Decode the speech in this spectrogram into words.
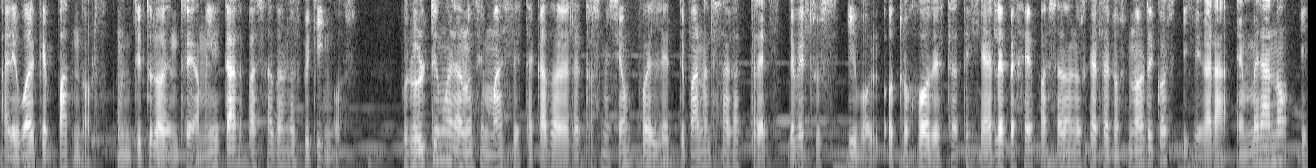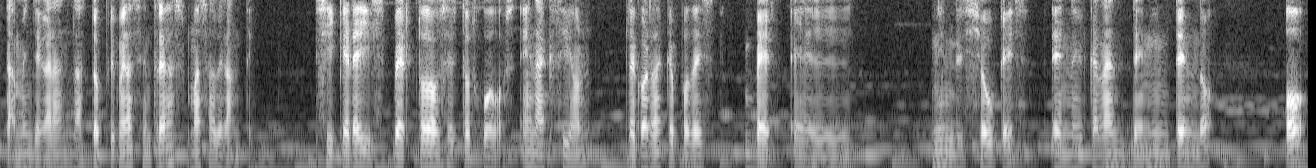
al igual que Bad North, un título de entrega militar basado en los vikingos. Por último, el anuncio más destacado de la retransmisión fue el de The Banner Saga 3 de Versus Evil, otro juego de estrategia RPG basado en los guerreros nórdicos y llegará en verano y también llegarán las dos primeras entregas más adelante. Si queréis ver todos estos juegos en acción, recordad que podéis ver el Ninja Showcase en el canal de Nintendo o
